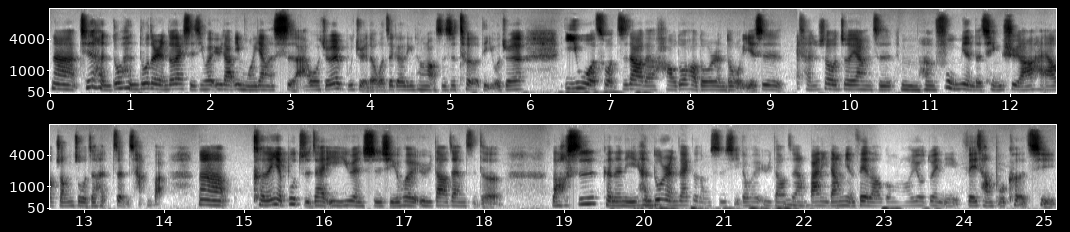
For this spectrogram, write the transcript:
那其实很多很多的人都在实习会遇到一模一样的事啊，我绝对不觉得我这个临床老师是特例，我觉得以我所知道的，好多好多人都也是承受这样子，嗯，很负面的情绪，然后还要装作这很正常吧。那可能也不止在医院实习会遇到这样子的。老师，可能你很多人在各种实习都会遇到这样，把你当免费劳工，然后又对你非常不客气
